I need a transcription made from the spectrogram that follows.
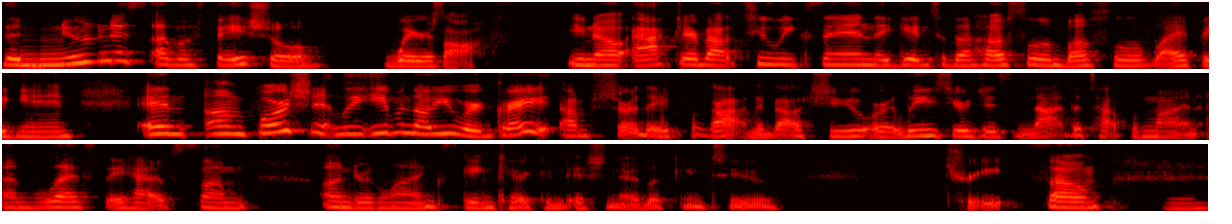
the mm-hmm. newness of a facial wears off. You know, after about two weeks in, they get into the hustle and bustle of life again. And unfortunately, even though you were great, I'm sure they've forgotten about you, or at least you're just not the top of mind unless they have some underlying skincare condition they're looking to treat. So mm.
